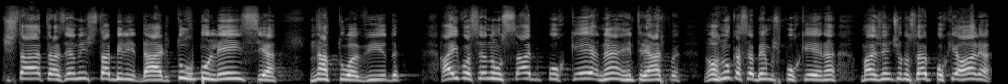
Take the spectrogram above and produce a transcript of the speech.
que está trazendo instabilidade, turbulência na tua vida. Aí você não sabe porquê, né? Entre aspas, nós nunca sabemos porquê, né? Mas a gente não sabe porquê. Olha,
